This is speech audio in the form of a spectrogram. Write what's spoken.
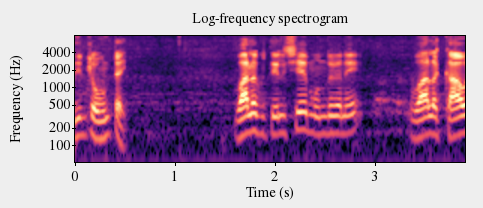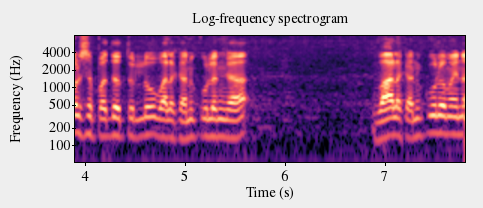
దీంట్లో ఉంటాయి. వాళ్ళకు తెలిసే ముందుగానే వాళ్ళకు కావలసిన పద్ధతుల్లో వాళ్ళకు అనుకూలంగా వాళ్ళకు అనుకూలమైన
